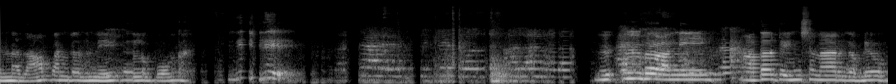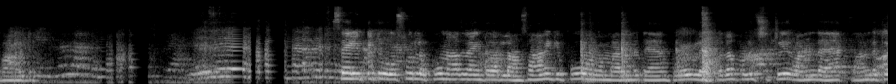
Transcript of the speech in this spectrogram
என்னதான் பண்றது தெரியல போங்க. அண்ணி அதான் டென்ஷனா இருக்கு. அப்படியே உட்காந்துட்டு. சரி போயிட்டு ஒசூரில் பூனாவது வாங்கிட்டு வரலாம். சாமிக்கு பூ வாங்க மறந்துட்டேன். பூவில் இப்பதான் குளிச்சுட்டு வந்தேன். வந்துட்டு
